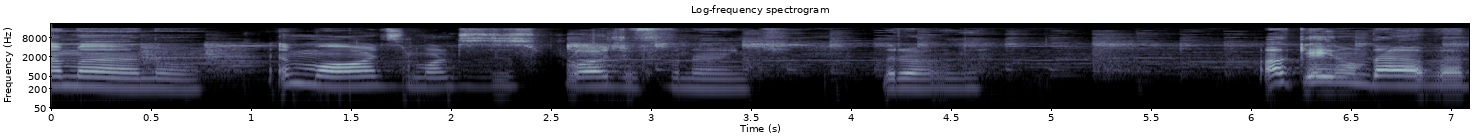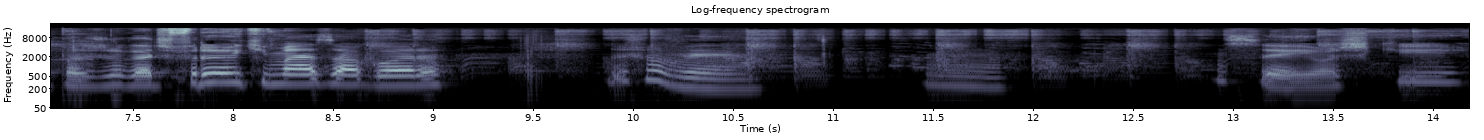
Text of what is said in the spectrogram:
Ah, mano. É mortes, mortes explode o Frank. Droga. Ok, não dava pra jogar de Frank, mas agora... Deixa eu ver. Hum, não sei, eu acho que...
